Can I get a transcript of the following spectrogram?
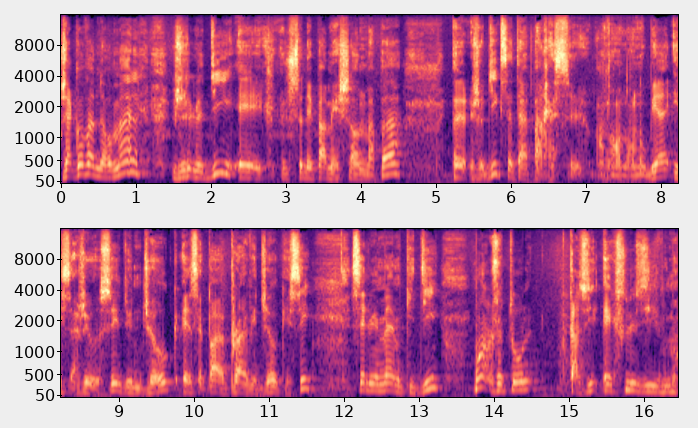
Jacob van Dormal, je le dis, et ce n'est pas méchant de ma part, euh, je dis que c'est un paresseux. Entendons-nous bien, il s'agit aussi d'une joke, et c'est pas un private joke ici. C'est lui-même qui dit Moi, je tourne quasi exclusivement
